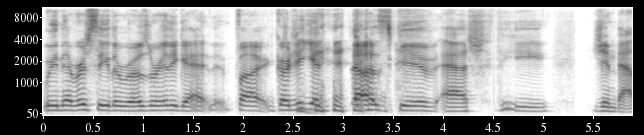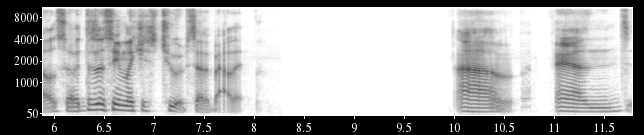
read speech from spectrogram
we never see the Roserade again, but Gardenia does give Ash the gym battle, so it doesn't seem like she's too upset about it. Um, and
